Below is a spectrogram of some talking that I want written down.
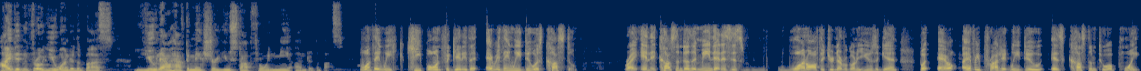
I didn't throw you under the bus. You now have to make sure you stop throwing me under the bus. One thing we keep on forgetting that everything we do is custom, right? And it custom doesn't mean that it's this one off that you're never going to use again, but every project we do is custom to a point.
